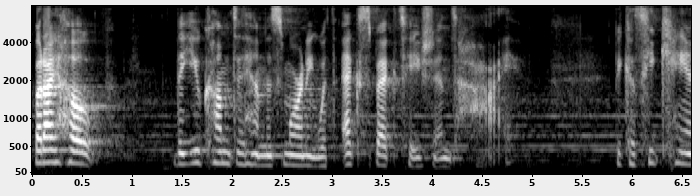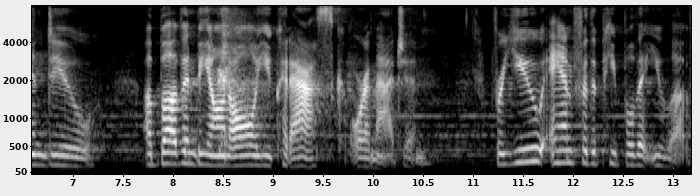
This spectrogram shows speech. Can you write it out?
but I hope that you come to Him this morning with expectations high because He can do above and beyond all you could ask or imagine for you and for the people that you love.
